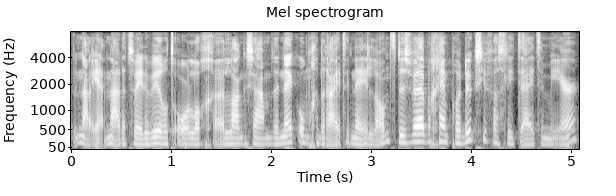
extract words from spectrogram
nou ja, na de Tweede Wereldoorlog eh, langzaam de nek omgedraaid in Nederland. Dus we hebben geen productiefaciliteiten meer.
